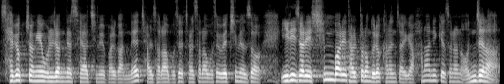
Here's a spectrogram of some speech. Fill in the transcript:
새벽정에 울렸네 새아침에 밝았네 잘 살아보세 잘 살아보세 외치면서 이리저리 신발이 닳도록 노력하는 자에게 하나님께서는 언제나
